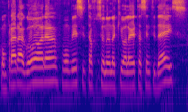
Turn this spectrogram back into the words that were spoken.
Comprar agora, vamos ver se tá funcionando aqui o alerta 110.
